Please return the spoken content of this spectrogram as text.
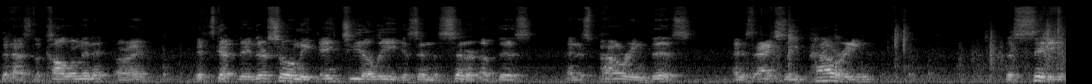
that has the column in it, all right? It's got, they, they're showing me AGLE is in the center of this and it's powering this and it's actually powering the city.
